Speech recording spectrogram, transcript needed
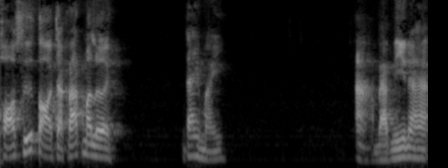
ขอซื้อต่อจากรัฐมาเลย ได้ไหมอ่าแบบนี้นะฮะ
